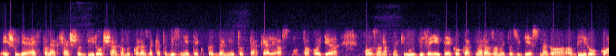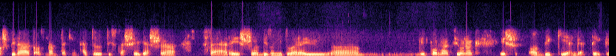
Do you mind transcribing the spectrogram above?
és ugye ezt a legfelsőbb bíróság, amikor ezeket a bizonyítékokat benyújtották elé, azt mondta, hogy hozzanak neki új bizonyítékokat, mert az, amit az ügyész meg a, a bíró konspirált, az nem tekinthető tisztességes, fair és bizonyító erejű információnak, és addig kiengedték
